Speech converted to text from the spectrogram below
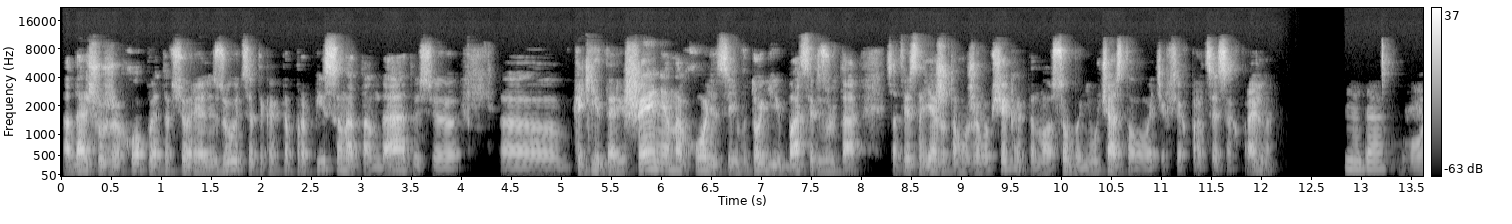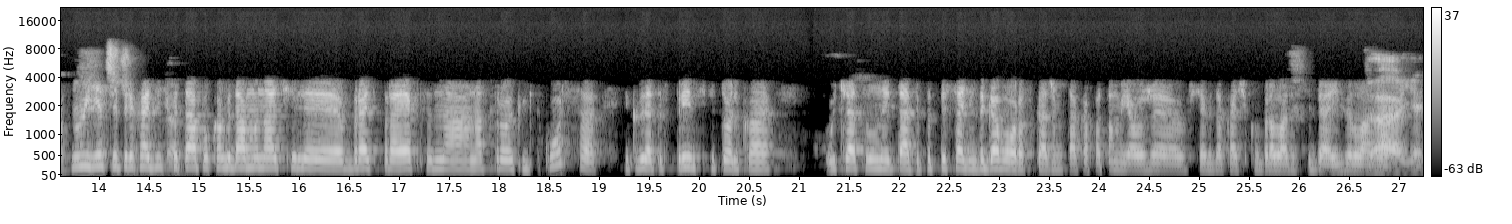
а дальше уже хоп, это все реализуется, это как-то прописано там, да, то есть э, э, какие-то решения находятся, и в итоге бац, результат. Соответственно, я же там уже вообще как-то, ну, особо не участвовал в этих всех процессах, правильно? Ну да. Вот. Ну, если переходить да. к этапу, когда мы начали брать проекты на настройку курса, и когда ты, в принципе, только участвовал на этапе подписания договора, скажем так, а потом я уже всех заказчиков брала на себя и вела. Да, я,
